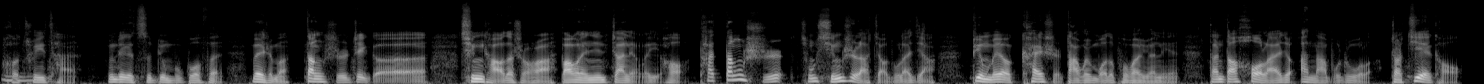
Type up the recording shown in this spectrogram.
和摧残。用这个词并不过分。为什么？当时这个清朝的时候啊，八国联军占领了以后，他当时从形势的角度来讲。并没有开始大规模的破坏园林，但到后来就按捺不住了，找借口。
